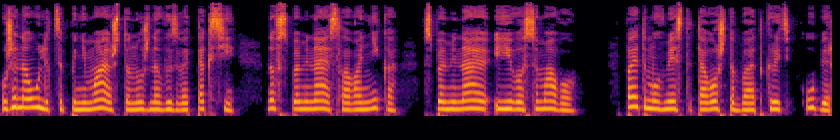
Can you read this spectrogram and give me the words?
Уже на улице понимаю, что нужно вызвать такси, но, вспоминая слова Ника, вспоминаю и его самого. Поэтому вместо того, чтобы открыть Uber,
